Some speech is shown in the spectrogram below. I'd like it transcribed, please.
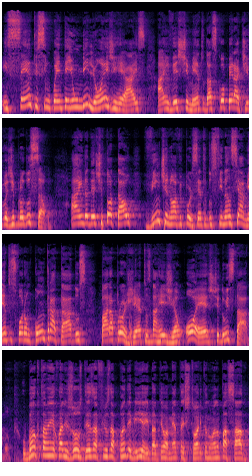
e 151 milhões de reais a investimento das cooperativas de produção. Ainda deste total, 29% dos financiamentos foram contratados para projetos na região oeste do estado. O banco também equalizou os desafios da pandemia e bateu a meta histórica no ano passado,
